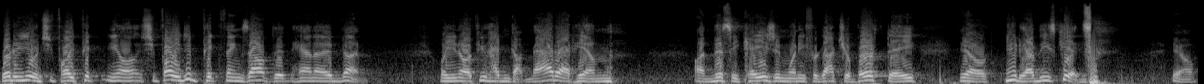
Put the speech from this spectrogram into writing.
what are you? And she probably picked you know she probably did pick things out that Hannah had done. Well, you know, if you hadn't got mad at him on this occasion when he forgot your birthday, you know, you'd have these kids. you know,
